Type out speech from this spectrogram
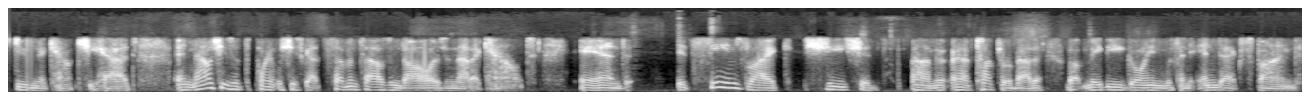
student account she had. And now she's at the point where she's got seven thousand dollars in that account, and it seems like she should, um, I've talked to her about it, about maybe going with an index fund,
